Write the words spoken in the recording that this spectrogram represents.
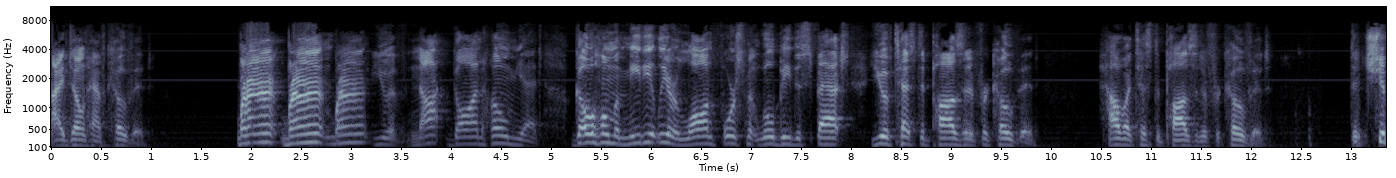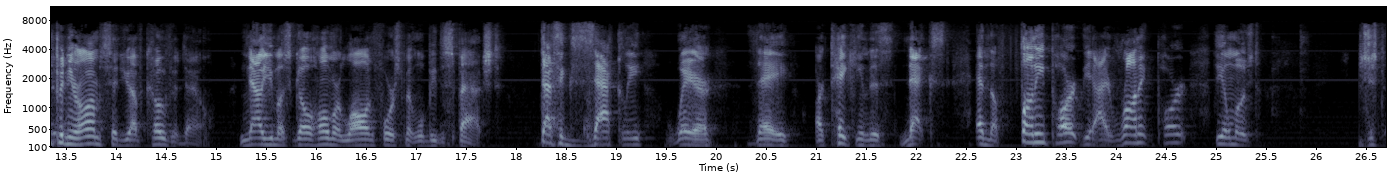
I don't have COVID. You have not gone home yet. Go home immediately or law enforcement will be dispatched. You have tested positive for COVID. How have I tested positive for COVID? The chip in your arm said you have COVID now. Now you must go home or law enforcement will be dispatched. That's exactly where they are taking this next. And the funny part, the ironic part, the almost just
